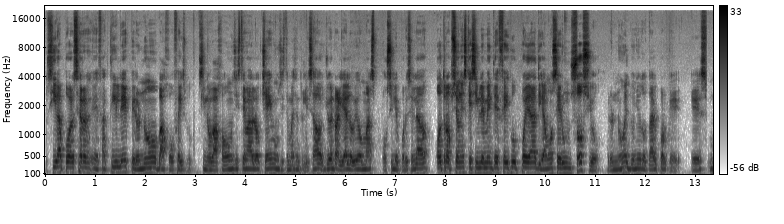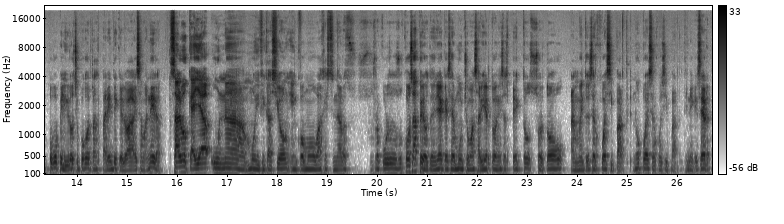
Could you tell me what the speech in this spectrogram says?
sí va a poder ser eh, factible, pero no bajo Facebook, sino bajo un sistema blockchain, un sistema centralizado. Yo en realidad lo veo más posible por ese lado. Otra opción es que simplemente Facebook pueda, digamos, ser un socio, pero no el dueño total porque es un poco peligroso y poco transparente que lo haga de esa manera. Salvo que haya una modificación en cómo va a gestionar sus recursos o sus cosas, pero tendría que ser mucho más abierto en ese aspecto, sobre todo al momento de ser juez y parte. No puede ser juez y parte, tiene que ser,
